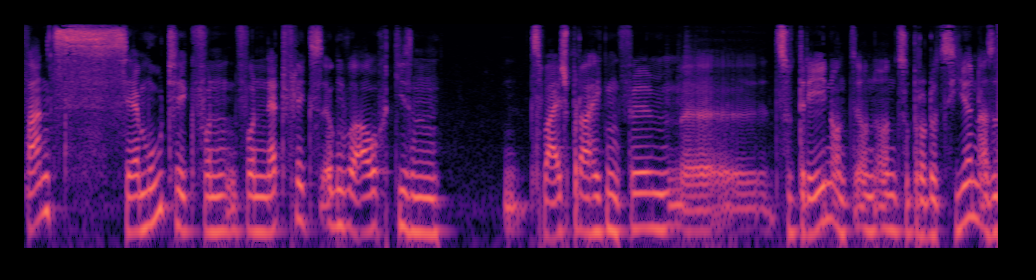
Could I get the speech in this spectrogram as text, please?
fand es sehr mutig von, von Netflix irgendwo auch diesen zweisprachigen Film äh, zu drehen und, und, und zu produzieren. Also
